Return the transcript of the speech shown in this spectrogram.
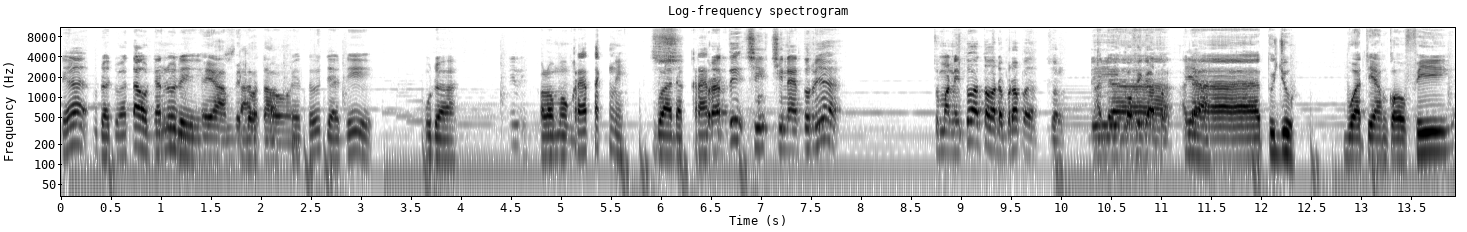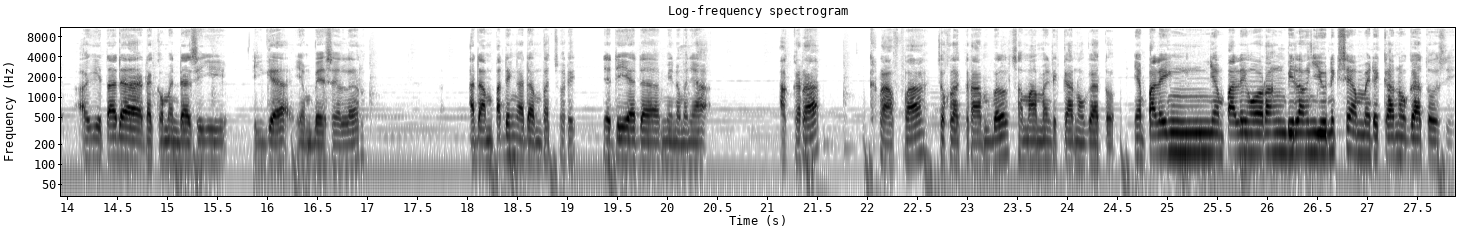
dia udah dua tahun kan lu di Iya, hampir dua tahun. itu jadi udah kalau mau kretek nih, gua ada kretek. Berarti si cuman itu atau ada berapa, Zul? Di ada Coffee Gato. ada Iya. tujuh buat yang kopi kita ada rekomendasi tiga yang best seller ada empat yang ada empat sorry jadi ada minumannya Akra Krava, coklat crumble, sama americano gato. Yang paling yang paling orang bilang unik sih americano gato sih.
